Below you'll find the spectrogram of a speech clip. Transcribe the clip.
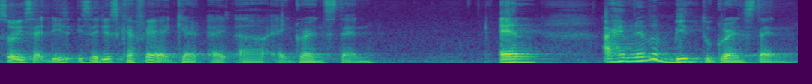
So it's at this it's at this cafe at at, uh, at Grandstand, and I have never been to Grandstand.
